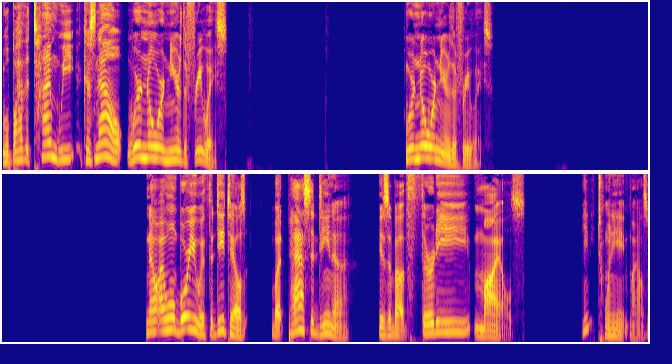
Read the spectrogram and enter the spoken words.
Well, by the time we, because now we're nowhere near the freeways. We're nowhere near the freeways. Now, I won't bore you with the details, but Pasadena is about 30 miles, maybe 28 miles,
